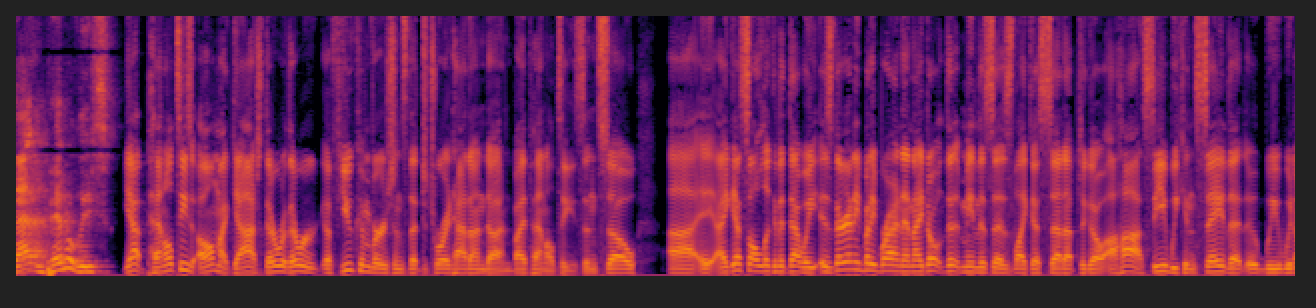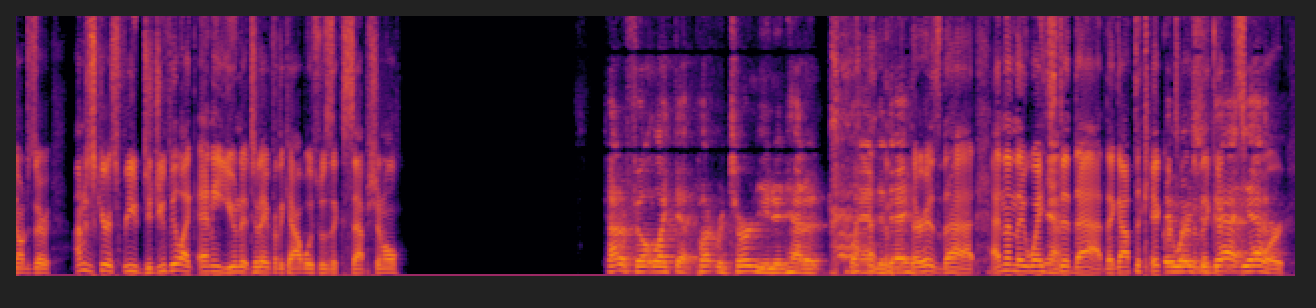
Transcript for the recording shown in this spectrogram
that and penalties. Yeah, penalties. Oh my gosh, there were there were a few conversions that Detroit had undone by penalties, and so uh, I guess I'll look at it that way. Is there anybody, Brian? And I don't mean this as like a setup to go, aha, see, we can say that we we don't deserve. I'm just curious for you. Did you feel like any unit today for the Cowboys was exceptional? Kind of felt like that punt return unit had a plan today. there is that, and then they wasted yeah. that. They got the kick they return and they couldn't that, score. Yeah.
